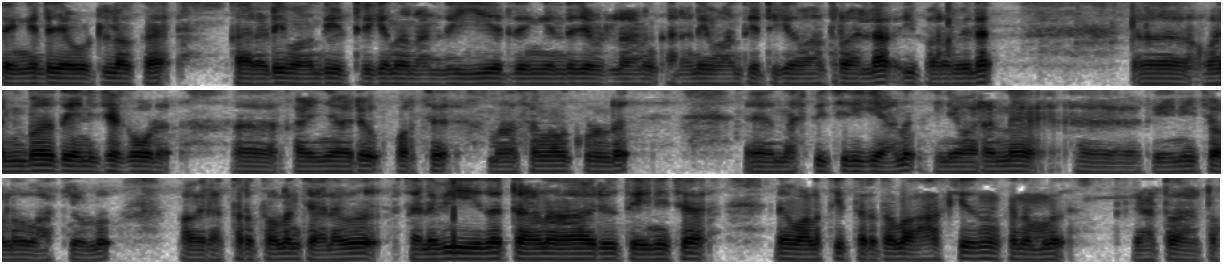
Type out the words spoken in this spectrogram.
തെങ്ങിന്റെ ചുവട്ടിലൊക്കെ കരടി മാന്തിയിട്ടിരിക്കുന്നതാണ് ഇത് ഈ ഒരു തെങ്ങിന്റെ ചുവട്ടിലാണ് കരടി മാന്തിയിട്ടിരിക്കുന്നത് മാത്രമല്ല ഈ പറമ്പിൽ ഒൻപത് തേനീച്ചക്കോട് കഴിഞ്ഞ ഒരു കുറച്ച് മാസങ്ങൾക്കൊണ്ട് നശിപ്പിച്ചിരിക്കുകയാണ്. ഇനി ഒരെണ്ണേ തേനീച്ച ഉള്ളത് ബാക്കിയുള്ളൂ. അപ്പോൾ അവർ അത്രത്തോളം ചിലവ് ചിലവ് ചെയ്തിട്ടാണ് ആ ഒരു തേനീച്ചനെ വളർത്തി ഇത്രത്തോളം ആക്കിയതെന്നൊക്കെ നമ്മൾ കേട്ടതാട്ടോ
